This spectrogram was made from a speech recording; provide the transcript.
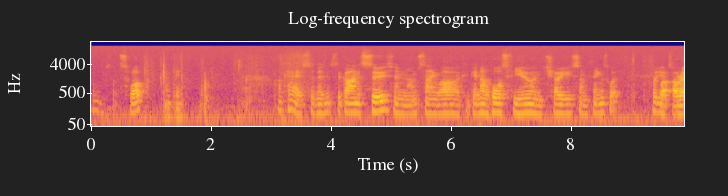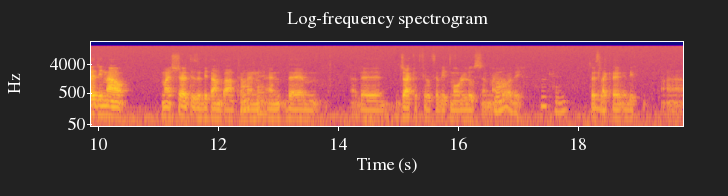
Cool. So swap. Okay. Okay. So then it's the guy in the suit, and I'm saying, well, I could get another horse for you and show you some things. What? What Well, expect? already now, my shirt is a bit unbuttoned, and, Okay. and the um, the jacket feels a bit more loose on my Right. body. Okay. So it's like the, the uh,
